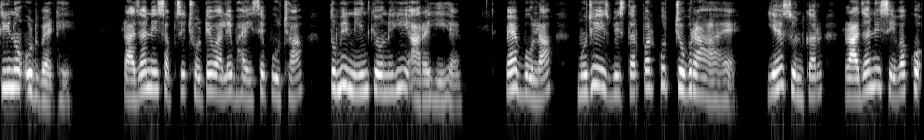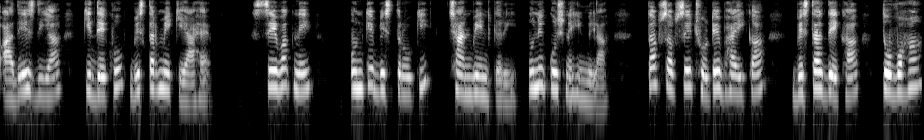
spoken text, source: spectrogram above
तीनों उठ बैठे। राजा ने सबसे छोटे वाले भाई से पूछा, तुम्हें नींद क्यों नहीं आ रही है? वह बोला, मुझे इस बिस्तर पर कुछ चुभ रहा है। यह सुनकर राजा ने सेवक को आदेश दिया कि देखो बिस्तर में क्या है। सेवक ने उनके बिस्तरों की छानबीन करी, उन्हें कुछ नहीं मिला। तब सबसे छोटे भाई का बिस्तर देखा तो वहाँ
